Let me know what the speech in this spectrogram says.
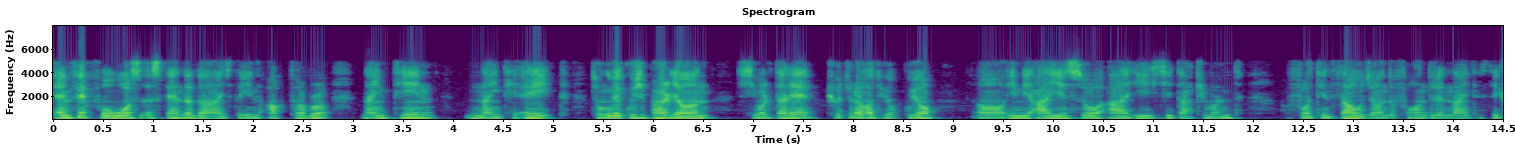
MFAQ4 was standardized in October 1998. 1998년 10월 달에 표준화가 되었고요. 어, in the ISO IEC document 14496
